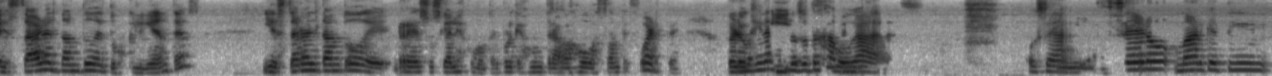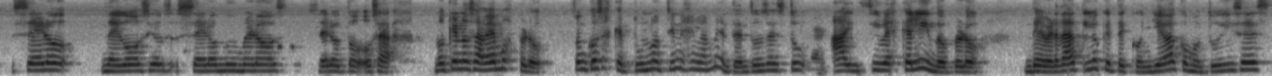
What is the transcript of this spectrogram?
estar al tanto de tus clientes y estar al tanto de redes sociales como tal, porque es un trabajo bastante fuerte. Pero Imagínate nosotros abogadas. O sea, cero marketing, cero negocios, cero números, cero todo. O sea, no que no sabemos, pero son cosas que tú no tienes en la mente. Entonces tú, ay, sí ves qué lindo, pero de verdad lo que te conlleva, como tú dices,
